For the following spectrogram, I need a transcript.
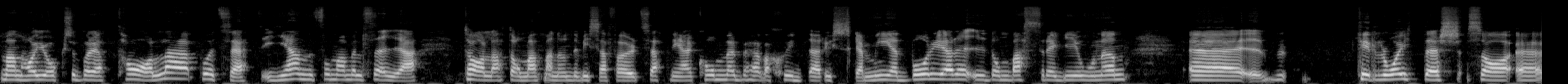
Man har ju också börjat tala på ett sätt, igen får man väl säga, talat om att man under vissa förutsättningar kommer behöva skydda ryska medborgare i Donbassregionen. Eh, till Reuters sa eh,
